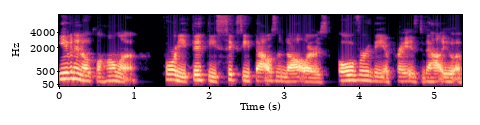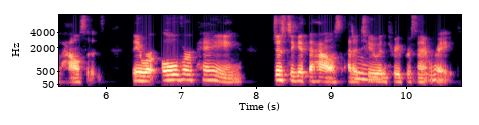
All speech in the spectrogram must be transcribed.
even in oklahoma 40 50 60 thousand dollars over the appraised value of houses they were overpaying just to get the house at a two and three percent rate.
